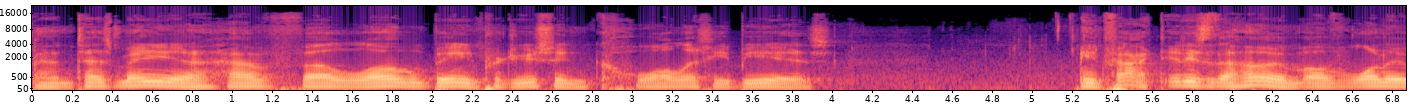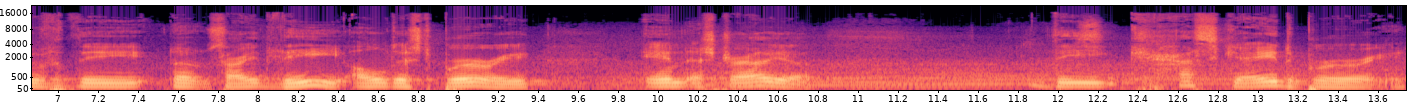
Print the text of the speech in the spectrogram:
And Tasmania have uh, long been producing quality beers. In fact, it is the home of one of the, no, sorry, the oldest brewery in Australia, the Cascade Brewery,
